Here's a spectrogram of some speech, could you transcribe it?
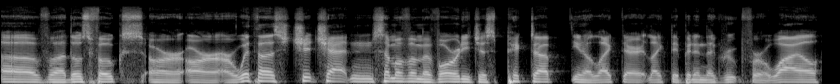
of uh, those folks are, are are with us chit chatting. Some of them have already just picked up, you know, like they're like they've been in the group for a while.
